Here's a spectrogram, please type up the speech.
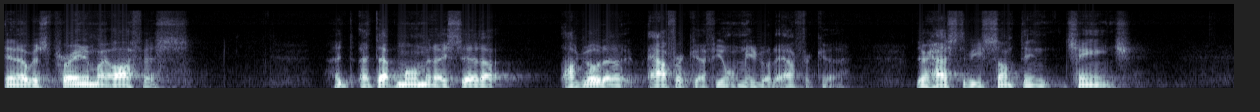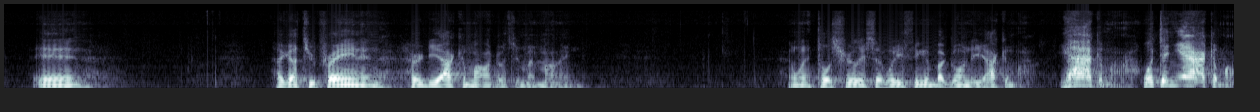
And I was praying in my office. I, at that moment, I said, I'll go to Africa if you want me to go to Africa. There has to be something change. And I got through praying and heard Yakima go through my mind. I went and told Shirley, I said, What do you think about going to Yakima? Yakima? What's in Yakima?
